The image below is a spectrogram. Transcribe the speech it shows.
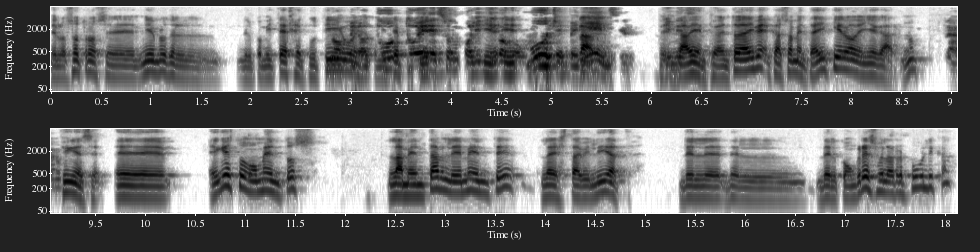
de los otros eh, miembros del, comité ejecutivo. pero tú, eres un político con mucha experiencia. está bien, pero entonces ahí, casualmente, ahí quiero llegar, ¿no? Fíjense, eh, en estos momentos, lamentablemente, la estabilidad del, Congreso de la República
